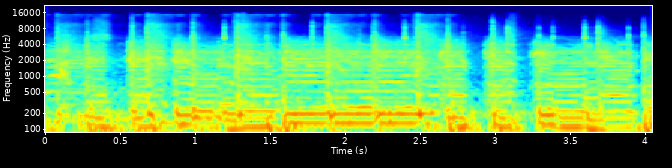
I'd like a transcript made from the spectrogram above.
much.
